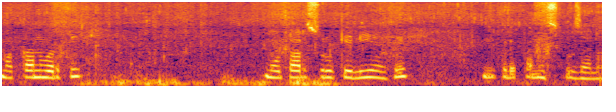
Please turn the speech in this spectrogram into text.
मकानवरती मोटार सुरू केली आहे. इकडे पाणी सुरू झालं.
